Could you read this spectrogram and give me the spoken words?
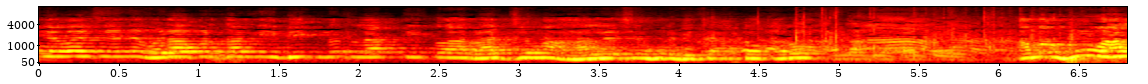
કહેવાય છે, એને વડાપ્રધાનની બીક નથી લાગતી, તો આ રાજ્યમાં હાલે છે, હું વિચાર તો કરો. આમાં હું હાલે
